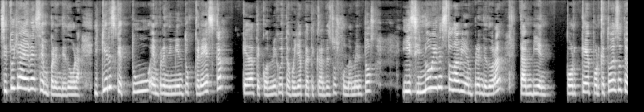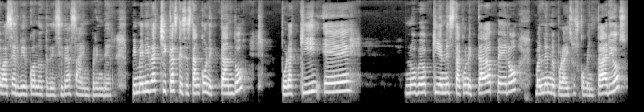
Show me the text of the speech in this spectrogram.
Si tú ya eres emprendedora y quieres que tu emprendimiento crezca, quédate conmigo y te voy a platicar de estos fundamentos. Y si no eres todavía emprendedora, también ¿Por qué? Porque todo eso te va a servir cuando te decidas a emprender. Bienvenidas chicas que se están conectando. Por aquí eh, no veo quién está conectada, pero mándenme por ahí sus comentarios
